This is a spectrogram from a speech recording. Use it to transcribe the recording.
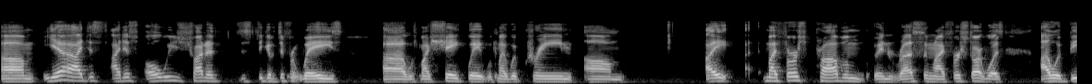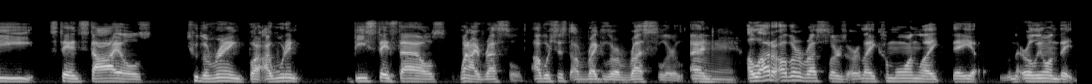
Um, yeah, I just I just always try to just think of different ways uh, with my shake weight, with my whipped cream. Um, I my first problem in wrestling when I first started was I would be Stan Stylez to the ring, but I wouldn't be Stan Stylez when I wrestled. I was just a regular wrestler, and mm. a lot of other wrestlers are like, come on, like they early on, they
